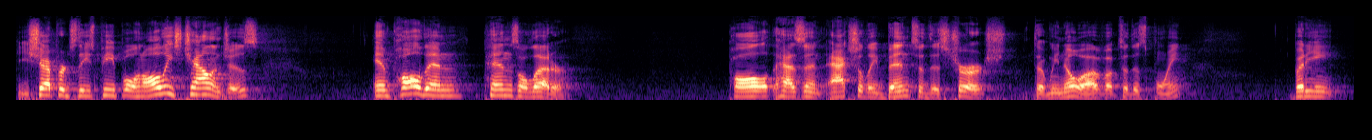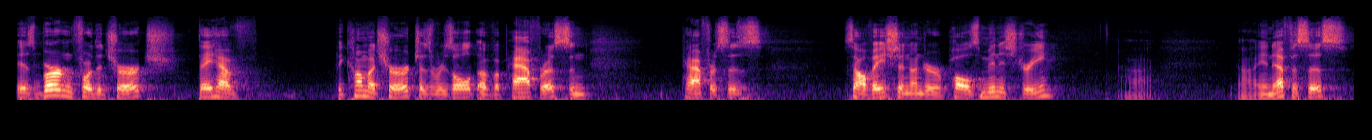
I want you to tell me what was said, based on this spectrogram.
he shepherds these people, and all these challenges. And Paul then pens a letter. Paul hasn't actually been to this church that we know of up to this point, but he is burdened for the church. They have become a church as a result of Epaphras and Epaphras' salvation under Paul's ministry uh, uh, in Ephesus.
